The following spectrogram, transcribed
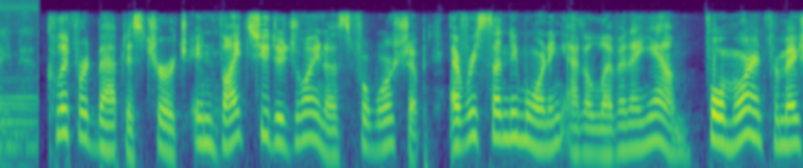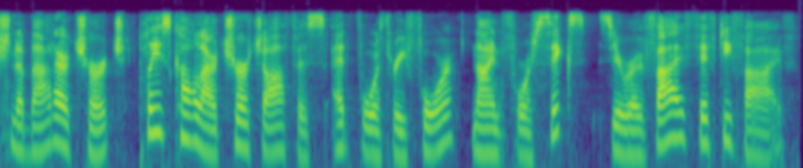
amen. Clifford Baptist Church invites you to join us for worship every Sunday morning at 11 a.m. For more information about our church, please call our church office at 434 946 0555.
